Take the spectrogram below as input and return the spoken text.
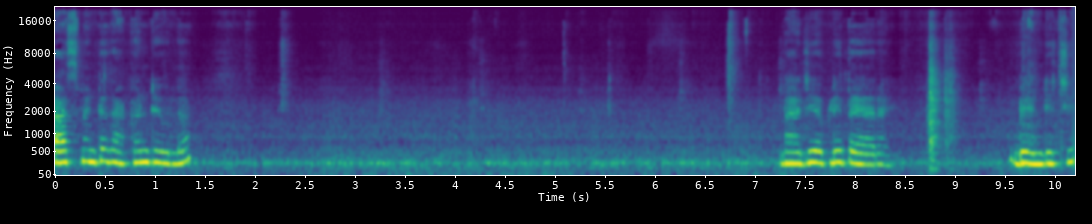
पाच मिनटं झाकण ठेवलं. भाजी आपली तयार आहे. भेंडीची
